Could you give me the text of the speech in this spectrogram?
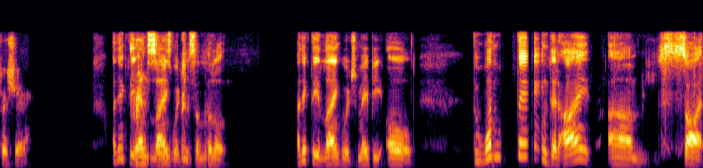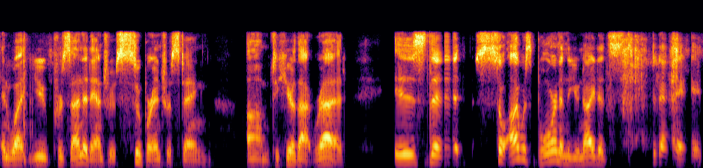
for sure. I think the Princes, language prince- is a little. I think the language may be old. The one thing that I um, saw in what you presented, Andrew, super interesting um, to hear that read, is that so I was born in the United States,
